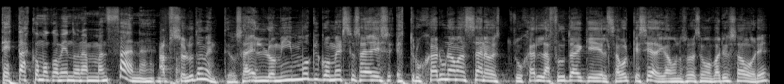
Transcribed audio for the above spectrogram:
te estás como comiendo unas manzanas. Absolutamente. O sea, es lo mismo que comerse, o sea, es estrujar una manzana o estrujar la fruta que el sabor que sea. Digamos, nosotros hacemos varios sabores.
